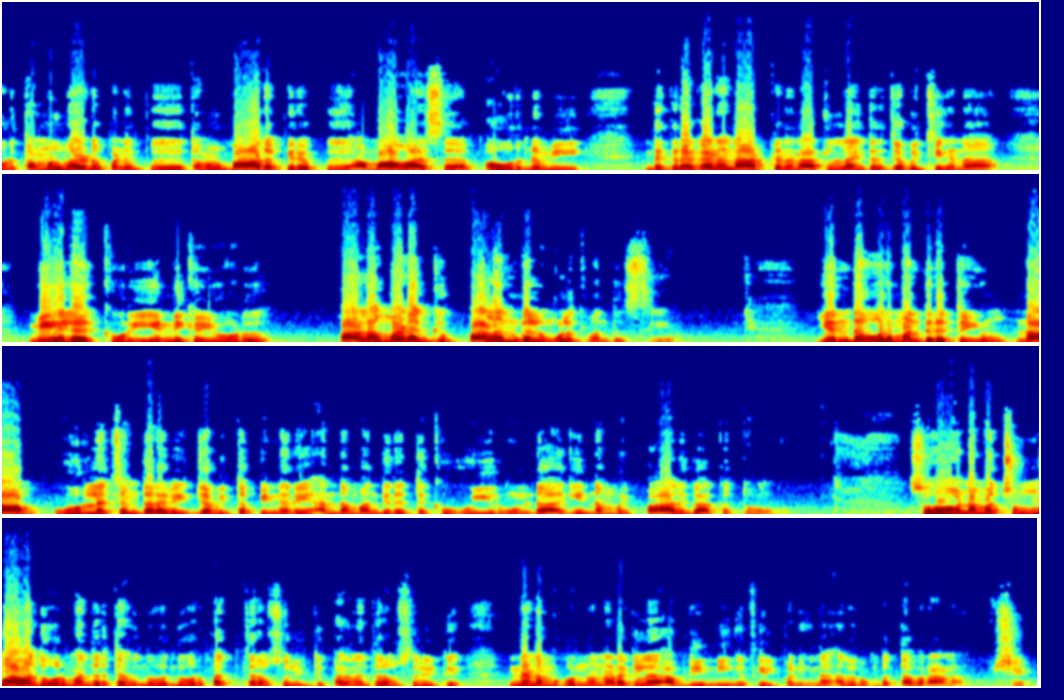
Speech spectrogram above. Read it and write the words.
ஒரு தமிழ் வருட பணிப்பு தமிழ் மாத பிறப்பு அமாவாசை பௌர்ணமி இந்த கிரகண நாட்கள் நாட்டிலலாம் இதை ஜபிச்சிங்கன்னா மேலே கூறிய எண்ணிக்கையோடு பல மடங்கு பலன்கள் உங்களுக்கு வந்து சேரும். எந்த ஒரு மந்திரத்தையும் நாம் ஒரு லட்சம் தடவை ஜபித்த பின்னரே அந்த மந்திரத்துக்கு உயிர் உண்டாகி நம்மை பாதுகாக்க துவங்கும். ஸோ நம்ம சும்மா வந்து ஒரு மந்திரத்தை வந்து வந்து ஒரு பத்து தடவை சொல்லிட்டு பதினஞ்சு தடவை சொல்லிட்டு இன்னும் நமக்கு ஒன்றும் நடக்கல அப்படின்னு நீங்கள் ஃபீல் பண்ணீங்கன்னா அது ரொம்ப தவறான விஷயம்.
